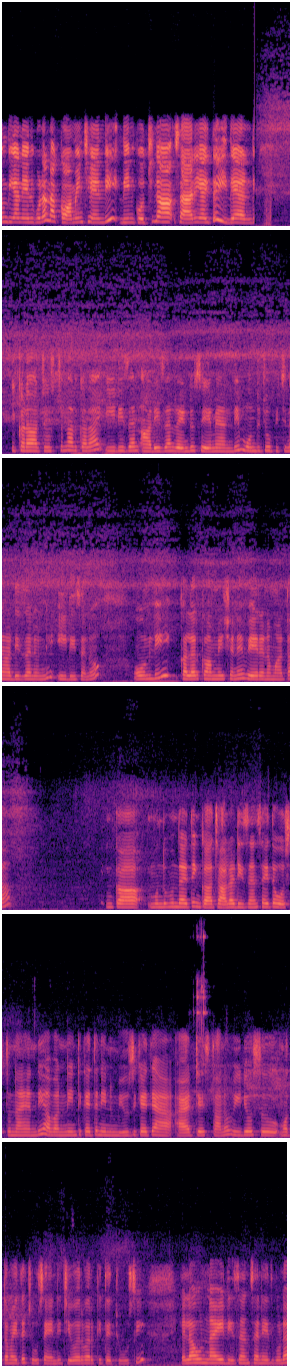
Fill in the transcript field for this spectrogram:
ఉంది అనేది కూడా నాకు కామెంట్ చేయండి. దీనికి వచ్చిన శారీ అయితే ఇదే అండి. ఇక్కడ చూస్తున్నారు కదా ఈ డిజైన్ ఆ డిజైన్ రెండు సేమే అండి. ముందు చూపించిన ఆ డిజైన్ ఉంది ఈ డిజైన్. ఓన్లీ కలర్ కాంబినేషనే వేరనమాట ఇంకా ముందు ముందు అయితే ఇంకా చాలా డిజైన్స్ అయితే వస్తున్నాయండి. అవన్నింటికైతే నేను మ్యూజిక్ అయితే యాడ్ చేస్తాను. వీడియోస్ మొత్తం అయితే చూసేయండి చివరి వరకు అయితే చూసి. ఎలా ఉన్నాయి డిజైన్స్ అనేది కూడా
